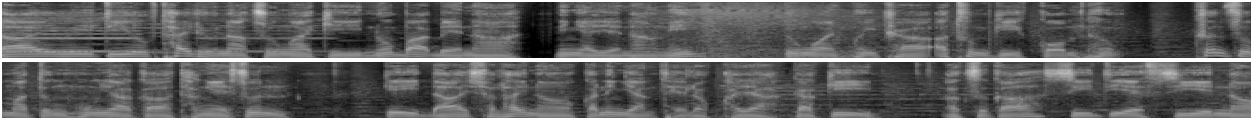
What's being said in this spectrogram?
ဒိုင်ရီတီယုတ်ထိုင်လူနာစုံငါကီနိုဘဘေနာနိညာယေနာနီဒုငွိုင်မိခါအထုံကီကောမ်ထုံ งอยมุยคราอทุมกีกอมหึมขึ้นสุมาตึงหงยากาทางเอซุนกีได้ชลายนอกันิยามเทลกขยากากีอักษกา CTFCA นอ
